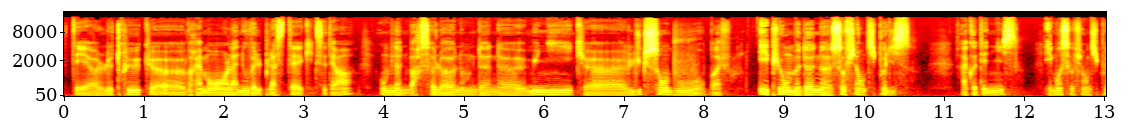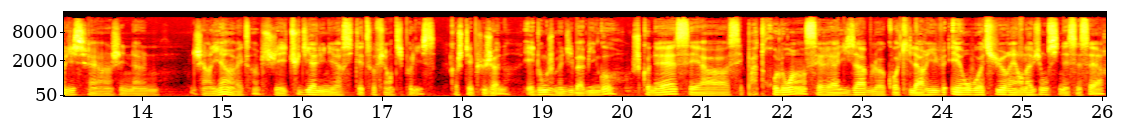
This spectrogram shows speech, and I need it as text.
C'était le truc vraiment la nouvelle place tech, etc. On me donne Barcelone, on me donne Munich, Luxembourg, bref. Et puis, on me donne Sofia Antipolis, à côté de Nice. Et moi, Sofia Antipolis, j'ai un lien avec ça. J'ai étudié à l'université de Sophia Antipolis quand j'étais plus jeune. Et donc je me dis, bah bingo, je connais, c'est euh, c'est pas trop loin, c'est réalisable quoi qu'il arrive, et en voiture et en avion si nécessaire.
